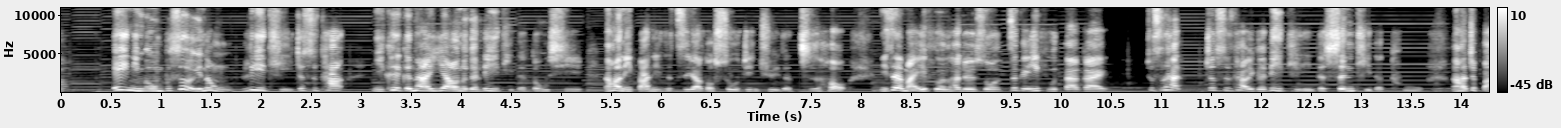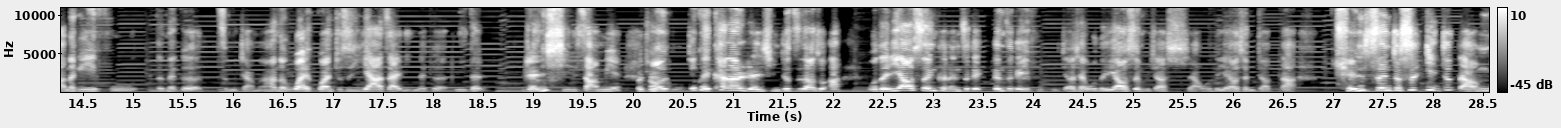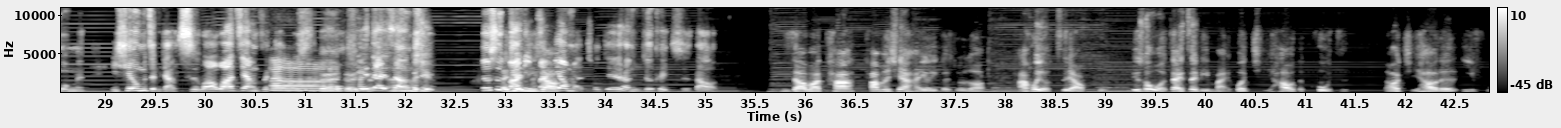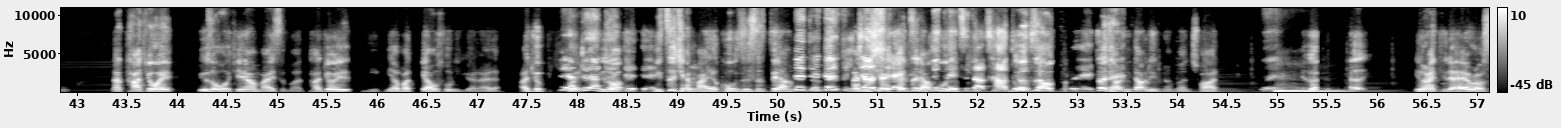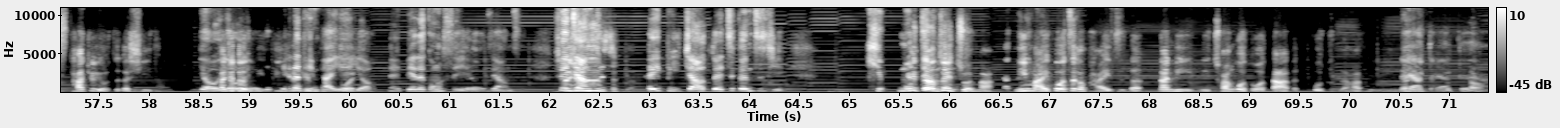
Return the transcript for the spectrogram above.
哎，你们我们不是有那种立体，就是它你可以跟他要那个立体的东西，然后你把你的资料都输入进去的之后，你再买衣服的时候，他就会说这个衣服大概就是它就是它有一个立体你的身体的图，然后他就把那个衣服的那个怎么讲呢？它的外观就是压在你那个你的人形上面，然后你就可以看到人形，你就知道说啊，我的腰身可能这个跟这个衣服比较起来，我的腰身比较小，我的腰身比较大，全身就是一就好像我们以前我们怎么讲纸娃娃这样子的感觉，啊就是头对对对盔戴上而去且，就是把你要买球直接上，你就可以知道。你知道吗？他他们现在还有一个就是说，他会有资料库，比如说我在这里买过几号的裤子，然后几号的衣服，那他就会，比如说我今天要买什么，他就会你你要不要调出你原来的啊？就比对，对啊对啊比如说对对对。你之前买的裤子是这样对对，跟比那较起来，你现在跟这条裤子知道差多你就知道对这条你到底能不能穿。对，嗯，那个呃 United Arrows 它就有这个系统，有它就有有别的品牌也有，哎，别的公司也有这样子，所这以这样就是日本的。自己可以比较，对，这跟自己因为这样最准嘛。你买过这个牌子的，那你你穿过多大的裤子，然后你那对呀、一对呀、就知道对呀、。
